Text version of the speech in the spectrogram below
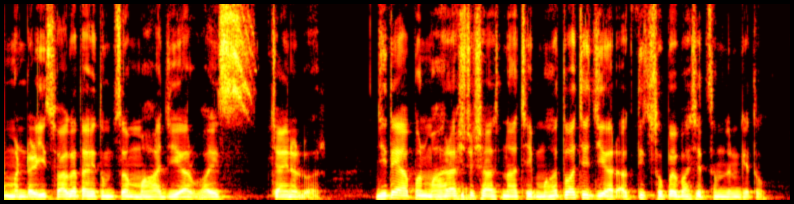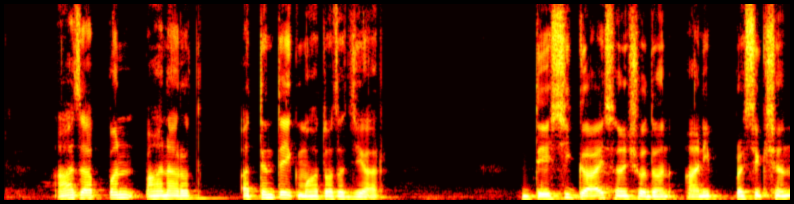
मंडळी स्वागत आहे तुमचं महा जी आर व्हॉईस चॅनलवर जिथे आपण महाराष्ट्र शासनाचे महत्त्वाचे जी आर अगदी सोप्या भाषेत समजून घेतो. आज आपण पाहणार आहोत अत्यंत एक महत्त्वाचा जी आर देशी गाय संशोधन आणि प्रशिक्षण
